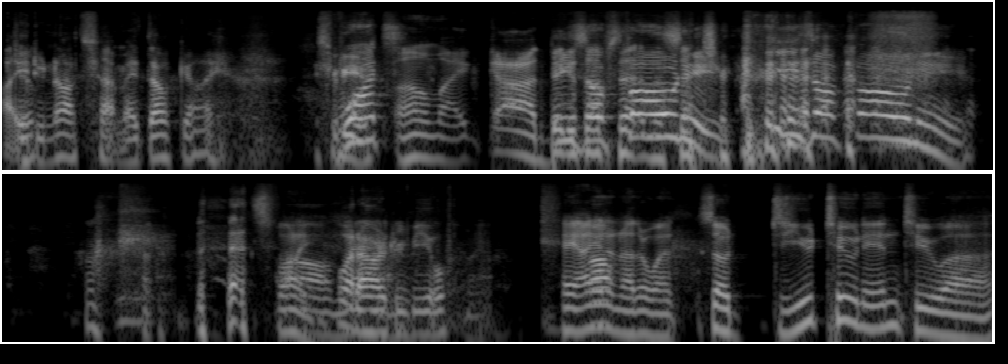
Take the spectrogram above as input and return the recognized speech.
I do not. I'm a dog guy. It's. What? Oh my God! Biggest He's a upset in the phony. He's a phony. That's funny. Oh, What a hard man. Reveal. Hey, I Well- had another one. So, do you tune in to uh,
